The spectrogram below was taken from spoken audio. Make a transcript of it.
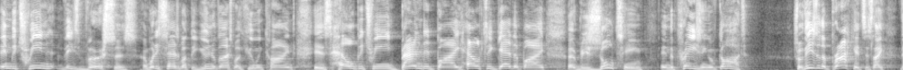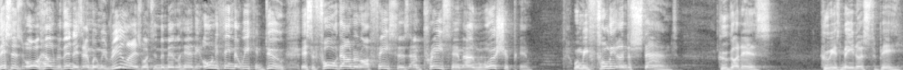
in between these verses and what he says about the universe, about humankind, is held between, banded by, held together by, uh, resulting in the praising of God. So these are the brackets. It's like this is all held within it. And when we realize what's in the middle here, the only thing that we can do is to fall down on our faces and praise Him and worship Him when we fully understand who God is, who He has made us to be,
